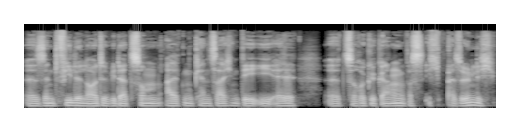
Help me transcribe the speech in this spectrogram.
äh, sind viele Leute wieder zum alten Kennzeichen DIL äh, zurückgegangen, was ich persönlich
